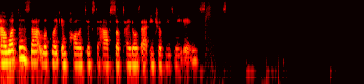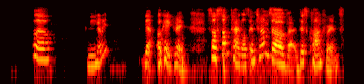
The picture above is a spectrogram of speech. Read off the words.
And what does does that look like in politics to have subtitles at each of these meetings? Hello, can you hear me? Yeah, okay, great. So subtitles, in terms of this conference,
